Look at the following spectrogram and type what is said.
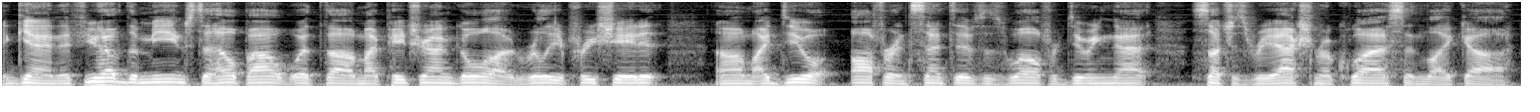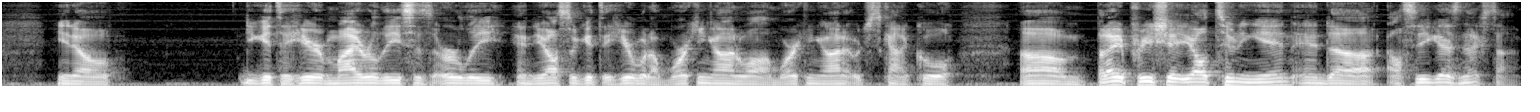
Again, if you have the means to help out with uh, my Patreon goal, I would really appreciate it. Um, I do offer incentives as well for doing that, such as reaction requests and like, uh, you know, you get to hear my releases early and you also get to hear what I'm working on while I'm working on it, which is kind of cool. Um, but I appreciate y'all tuning in and uh, I'll see you guys next time.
